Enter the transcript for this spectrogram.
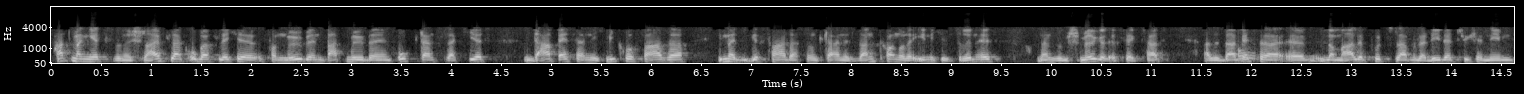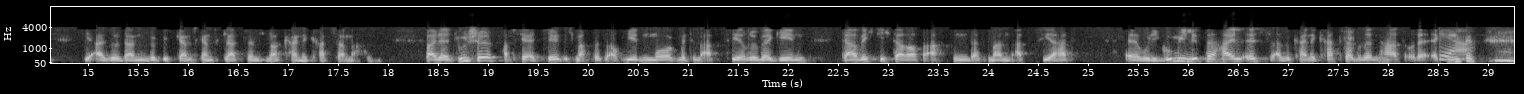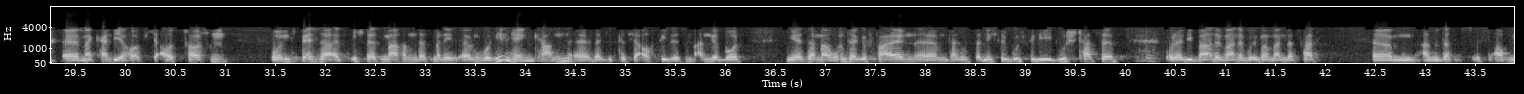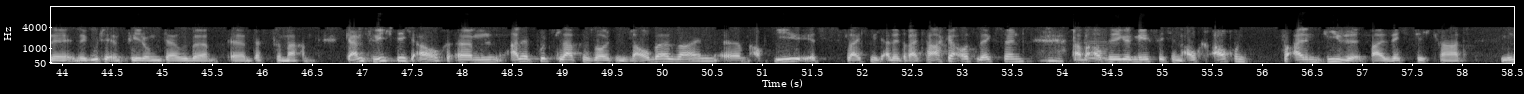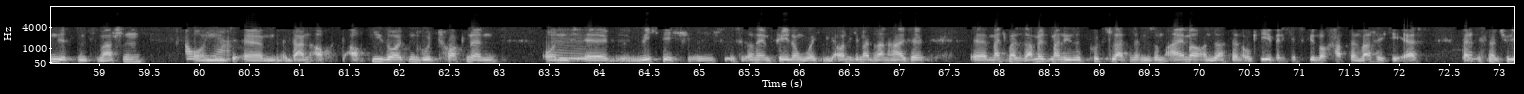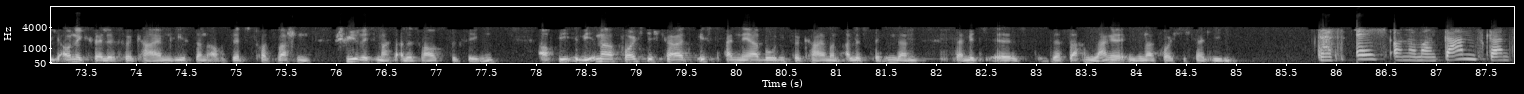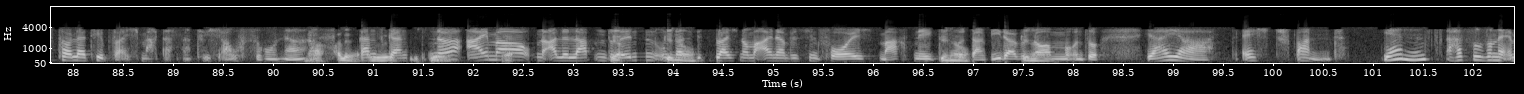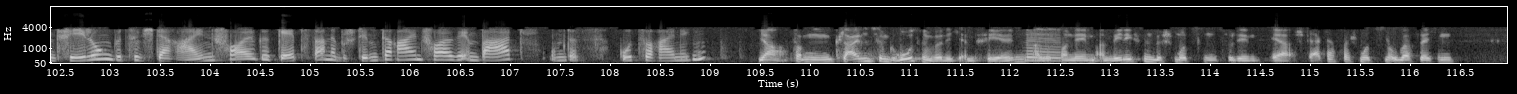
Hat man jetzt so eine Schleiflackoberfläche von Möbeln, Badmöbeln, Hochglanz lackiert, da besser nicht Mikrofaser, immer die Gefahr, dass so ein kleines Sandkorn oder ähnliches drin ist und dann so einen Schmirgeleffekt hat. Also da oh. besser äh, normale Putzlappen oder Ledertücher nehmen, die also dann wirklich ganz, ganz glatt sind und auch keine Kratzer machen. Bei der Dusche, habe ich ja erzählt, ich mache das auch jeden Morgen mit dem Abzieher rübergehen. Da wichtig darauf achten, dass man einen Abzieher hat, äh, wo die Gummilippe heil ist, also keine Kratzer drin hat oder Ecken. Ja. Äh, man kann die ja häufig austauschen. Und besser als ich das machen, dass man den irgendwo hinhängen kann. Äh, da gibt es ja auch vieles im Angebot. Mir ist er mal runtergefallen. Ähm, das ist dann nicht so gut für die Duschtasse oder die Badewanne, wo immer man das hat. Ähm, also das ist auch eine, eine gute Empfehlung, darüber äh, das zu machen. Ganz wichtig auch, ähm, alle Putzlappen sollten sauber sein. Ähm, auch die jetzt vielleicht nicht alle drei Tage auswechseln, aber auch regelmäßig und auch, auch und vor allem diese bei 60 Grad mindestens waschen. Oh, und ja. ähm, dann auch, auch die sollten gut trocknen. Und mhm. äh, wichtig, ist eine Empfehlung, wo ich mich auch nicht immer dran halte, äh, manchmal sammelt man diese Putzlatten in so einem Eimer und sagt dann, okay, wenn ich jetzt genug habe, dann wasche ich die erst. Das ist natürlich auch eine Quelle für Keimen, die es dann auch selbst trotz Waschen schwierig macht, alles rauszukriegen. Auch wie, wie immer, Feuchtigkeit ist ein Nährboden für Keime und alles verhindern, damit äh, dass Sachen lange in so einer Feuchtigkeit liegen. Das ist echt auch nochmal ein ganz, ganz toller Tipp, weil ich mache das natürlich auch so, ne? Ja, alle. Ganz, also, ganz, ist, ne? Eimer ja. und alle Lappen drin ja, und genau. dann ist vielleicht nochmal einer ein bisschen feucht, macht nichts, genau. wird dann wieder genau. genommen und so. Ja, ja, echt spannend. Jens, hast du so eine Empfehlung bezüglich der Reihenfolge? Gäbe es da eine bestimmte Reihenfolge im Bad, um das gut zu reinigen? Ja, vom Kleinen zum Großen würde ich empfehlen. Mhm. Also von dem am wenigsten beschmutzten zu den eher stärker verschmutzten Oberflächen.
